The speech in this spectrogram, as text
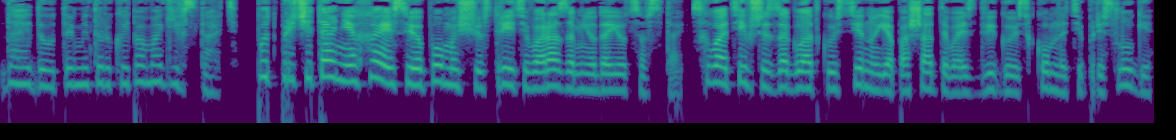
Дойду, ты мне только помоги встать. Под причитание Хая с ее помощью с третьего раза мне удается встать. Схватившись за гладкую стену, я, пошатываясь, двигаюсь в комнате прислуги.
